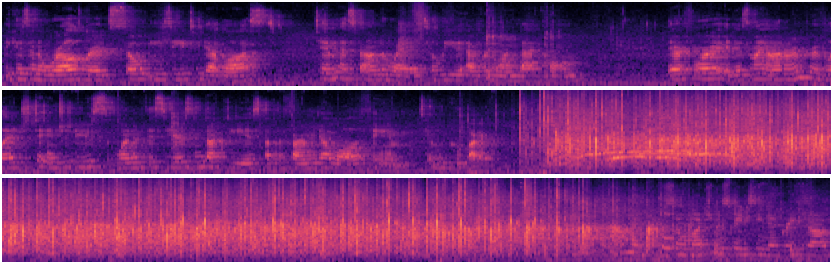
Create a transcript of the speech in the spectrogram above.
Because in a world where it's so easy to get lost, Tim has found a way to lead everyone back home. Therefore, it is my honor and privilege to introduce one of this year's inductees of the Farmingdale Wall of Fame, Tim Kubart. a great job.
